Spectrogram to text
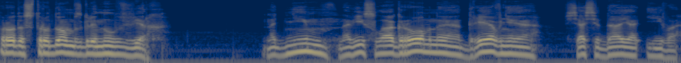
Фродо с трудом взглянул вверх. Над ним нависла огромная, древняя, вся седая ива.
